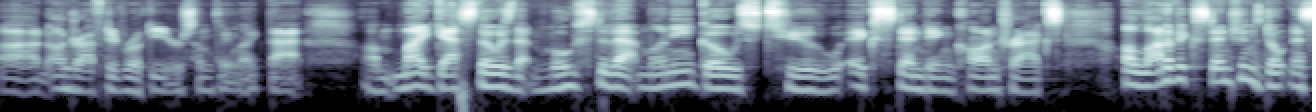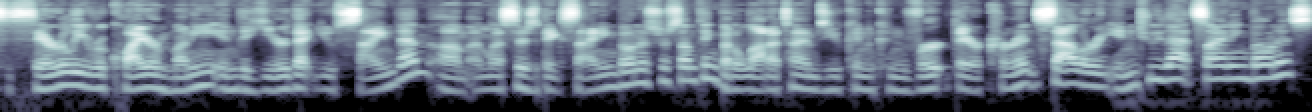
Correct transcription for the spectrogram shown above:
uh, undrafted rookie or something like that. Um, my guess though is that most of that money goes to extending contracts. A lot of extensions don't necessarily require money in the year that you signed them. Um, unless there's a big signing bonus or something. But a lot of times you can convert their current salary into that signing bonus,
